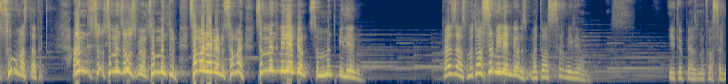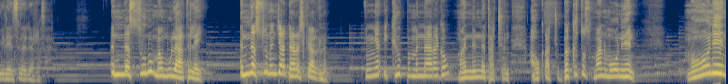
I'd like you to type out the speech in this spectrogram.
እሱኑ ማስታጠቅ። አንድ ስምንት ሰው ውስጥ ቢሆን ስምንቱን ሰማንያ ቢሆን ስምንት ሚሊዮን ቢሆን ስምንት ሚሊዮኑ ከዛስ መቶ አስር ሚሊዮን ቢሆን መቶ አስር ሚሊዮኑ የኢትዮጵያ መቶ አስር ሚሊዮን ስለደረሰ። እነሱኑ መሙላት ላይ እነሱን እንጂ አዳራሽ ጋር አይደለም። እኛ equip የምናደርገው ማንነታችሁን አውቃችሁ በክርስቶስ ማን መሆንህን መሆንህን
